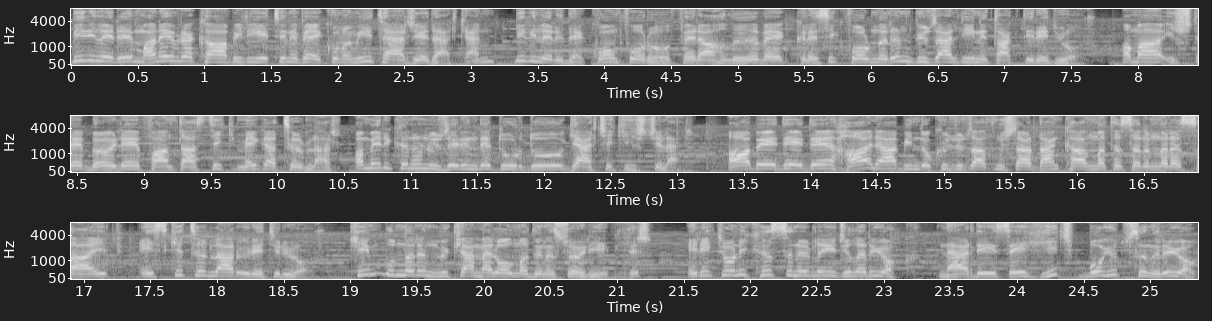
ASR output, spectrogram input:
Birileri manevra kabiliyetini ve ekonomiyi tercih ederken, birileri de konforu, ferahlığı ve klasik formların güzelliğini takdir ediyor. Ama işte böyle fantastik mega tırlar Amerika'nın üzerinde durduğu gerçek işçiler. ABD'de hala 1960'lardan kalma tasarımlara sahip eski tırlar üretiliyor. Kim bunların mükemmel olmadığını söyleyebilir? Elektronik hız sınırlayıcıları yok. Neredeyse hiç boyut sınırı yok.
